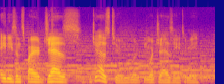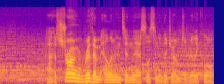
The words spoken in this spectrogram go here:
80s inspired jazz jazz tune, more, more jazzy to me. Uh, strong rhythm elements in this. Listen to the drums; are really cool,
